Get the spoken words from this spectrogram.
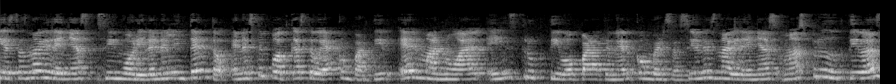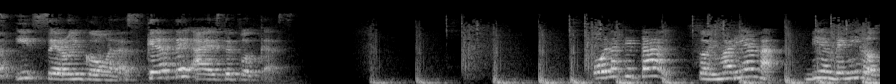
fiestas navideñas sin morir en el intento. En este podcast te voy a compartir el manual e instructivo para tener conversaciones navideñas más productivas y cero incómodas. Quédate a este podcast. Hola, ¿qué tal? Soy Mariana. Bienvenidos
